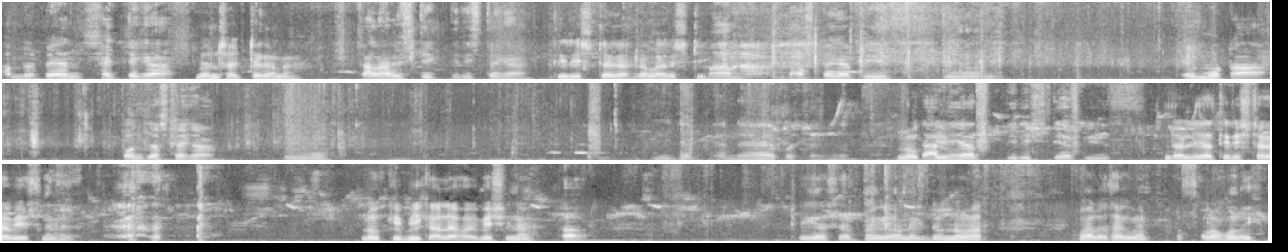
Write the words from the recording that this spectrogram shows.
আপনার ব্যান্ড ষাট টাকা। বেন ষাট টাকা না? কালার স্টিক তিরিশ টাকা। তিরিশ টাকা কালার স্টিক। মাম পাঁচ টাকা পিস এই মোটা পঞ্চাশ টাকা। ডালিয়া তিরিশ টাকা পিস ডালিয়া তিরিশ টাকা বেশ না? লোক কি বিকালে হয় বেশি না? হ্যাঁ। ঠিক আছে আপনাকে অনেক ধন্যবাদ। ভালো থাকবেন। আসসালামু আলাইকুম।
